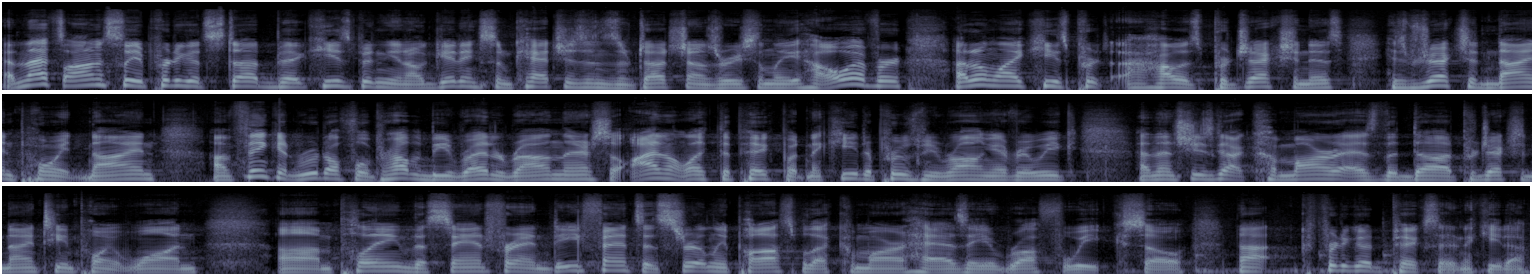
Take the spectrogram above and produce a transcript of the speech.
and that's honestly a pretty good stud pick. He's been, you know, getting some catches and some touchdowns recently. However, I don't like he's pro- how his projection is. He's projected 9.9. I'm thinking Rudolph will probably be right around there, so I don't like the pick. But Nikita proves me wrong every week. And then she's got Kamara as the dud, projected 19.1. Um, playing the San Fran defense, it's certainly possible that Kamara has a rough week. So, not pretty good picks there, Nikita.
